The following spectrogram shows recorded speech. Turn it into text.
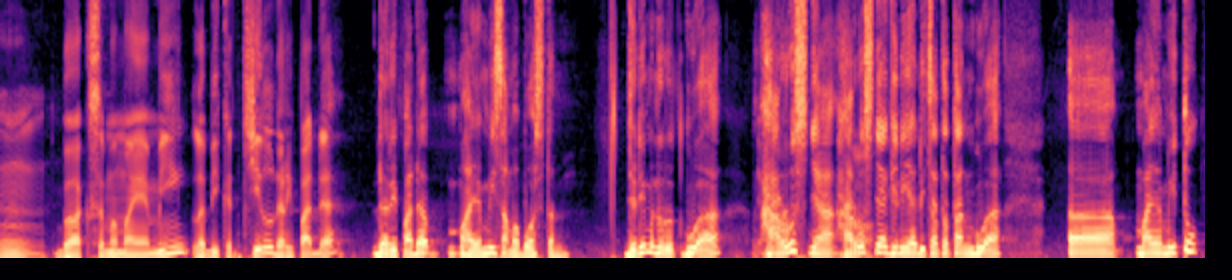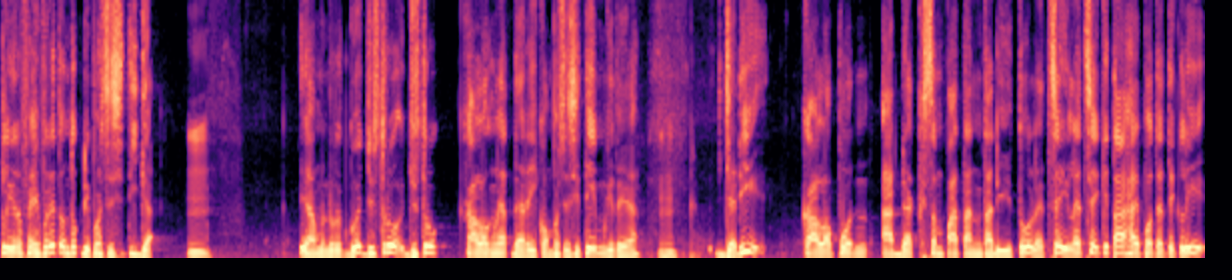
Hmm. Bucks sama Miami lebih kecil daripada daripada Miami sama Boston. Jadi menurut gua harusnya harusnya gini ya di catatan gua eh, Miami itu clear favorite untuk di posisi tiga. hmm, yang menurut gue justru justru kalau ngeliat dari komposisi tim gitu ya. Jadi kalaupun ada kesempatan tadi itu, let's say let's say kita hypothetically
